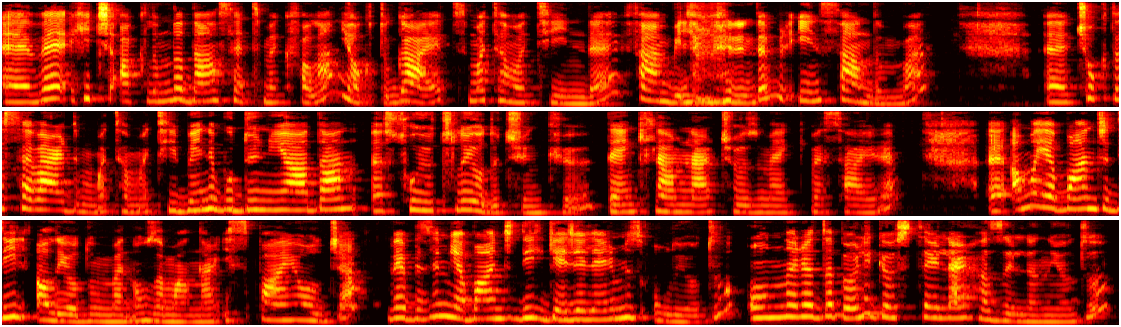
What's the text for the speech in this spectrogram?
E, ve hiç aklımda dans etmek falan yoktu. Gayet matematiğinde, fen bilimlerinde bir insandım ben. E, çok da severdim matematiği. Beni bu dünyadan e, soyutluyordu çünkü. Denklemler çözmek vesaire. E, ama yabancı dil alıyordum ben o zamanlar İspanyolca. Ve bizim yabancı dil gecelerimiz oluyordu. Onlara da böyle gösteriler hazırlanıyordu.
